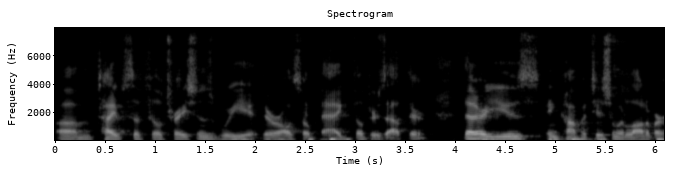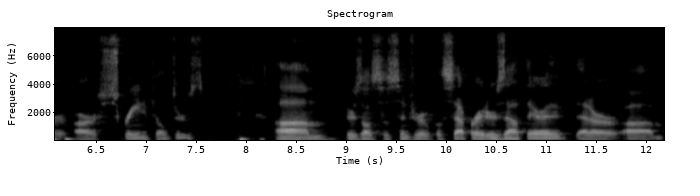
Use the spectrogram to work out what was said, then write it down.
um, types of filtrations. We there are also bag filters out there that are used in competition with a lot of our, our screen filters. Um, there's also centrifugal separators out there that are um,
